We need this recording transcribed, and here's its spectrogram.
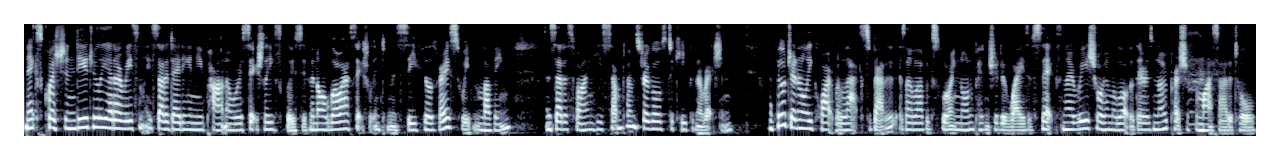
Next question Dear Juliet, I recently started dating a new partner. We're sexually exclusive, and although our sexual intimacy feels very sweet and loving and satisfying, he sometimes struggles to keep an erection. I feel generally quite relaxed about it as I love exploring non penetrative ways of sex, and I reassure him a lot that there is no pressure from my side at all.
